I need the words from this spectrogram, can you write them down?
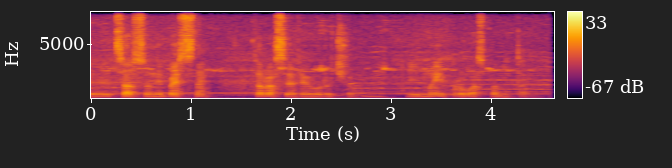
е, царство небесне, Тарасе Григоровичу, і ми про вас пам'ятаємо.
